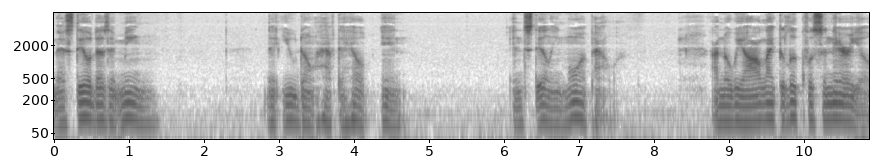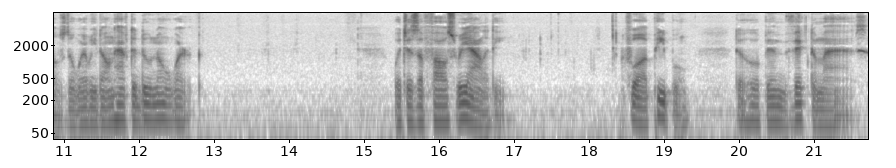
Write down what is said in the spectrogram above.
That still doesn't mean that you don't have to help in instilling more power. I know we all like to look for scenarios to where we don't have to do no work, which is a false reality for a people who have been victimized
